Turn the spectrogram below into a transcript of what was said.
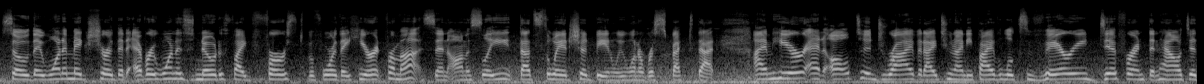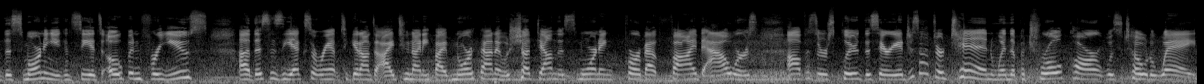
So they want to make sure that everyone is notified first before they hear it from us. And honestly, that's the way it should be, and we want to respect that. I'm here at Alta Drive at I 295. Looks very different than how it did this morning. You can see it's open for use. Uh, this is the exit ramp to get onto I 295 northbound. It was shut down this morning for about five hours. Officers cleared this area just after 10 when the patrol car was towed away.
